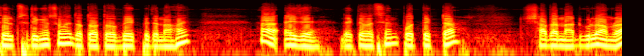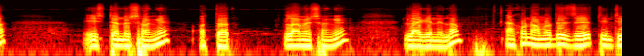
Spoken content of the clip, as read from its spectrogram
সেলফ সেটিংয়ের সময় যত অত বেগ পেতে না হয়। হ্যাঁ এই যে দেখতে পাচ্ছেন প্রত্যেকটা সাদা নাটগুলো আমরা স্ট্যান্ডের সঙ্গে অর্থাৎ গ্লামের সঙ্গে লাগিয়ে নিলাম। এখন আমাদের যে তিনটি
